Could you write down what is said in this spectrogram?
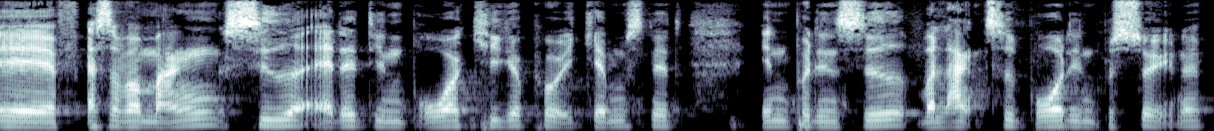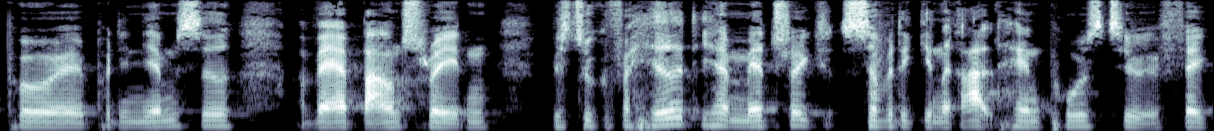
øh, altså hvor mange sider er det, din bruger kigger på i gennemsnit inde på din side, hvor lang tid bruger dine besøgende på, øh, på din hjemmeside, og hvad er bounce raten. Hvis du kan få hævet de her metrics, så vil det generelt have en positiv effekt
